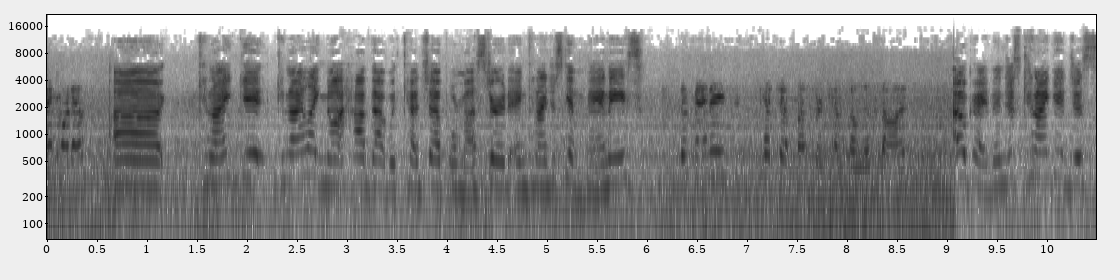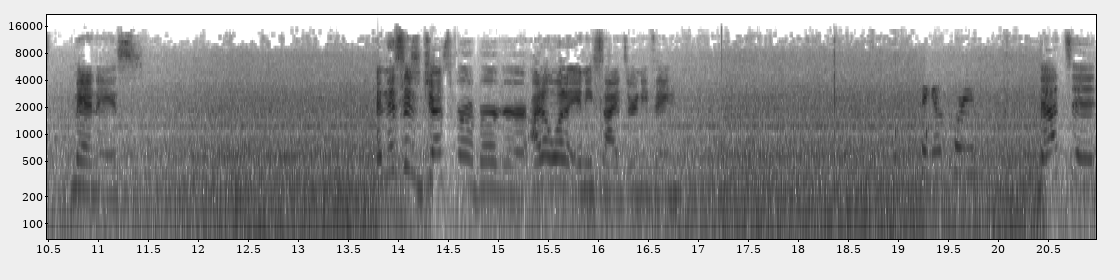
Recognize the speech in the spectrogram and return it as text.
and what else? Uh, can I get? Can I like not have that with ketchup or mustard? And can I just get mayonnaise? The mayonnaise, ketchup, mustard comes on the side. Okay, then just can I get just mayonnaise? And this is just for a burger. I don't want any sides or anything. Anything else for you? That's it.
